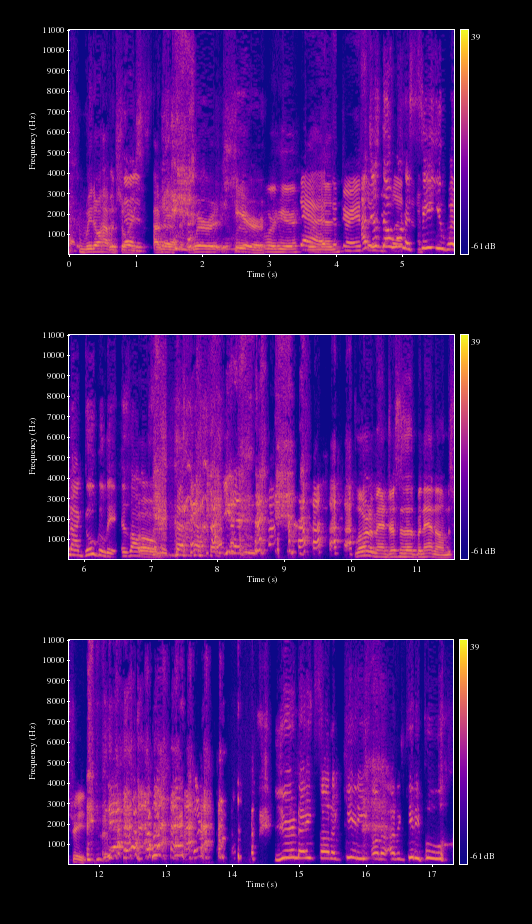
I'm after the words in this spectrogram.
We don't have a choice. is- I mean, we're here. We're here. Yeah. We're it's men. different. It's I just don't want to see you when I Google it. Is all Oh. I'm saying. Yeah. Florida man dresses as a banana on the street. Urinates on a kitty on a, on a kiddie pool.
